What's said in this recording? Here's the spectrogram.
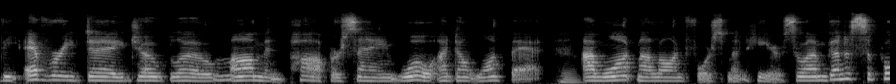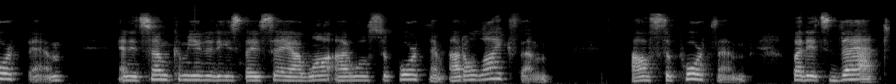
the everyday Joe Blow, mom and pop are saying, Whoa, I don't want that. Yeah. I want my law enforcement here. So I'm going to support them. And in some communities, they say, I want, I will support them. I don't like them. I'll support them. But it's that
